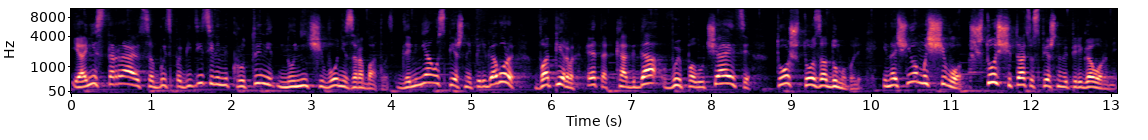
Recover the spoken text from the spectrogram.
И они стараются быть победителями крутыми, но ничего не зарабатывать. Для меня успешные переговоры, во-первых, это когда вы получаете то, что задумывали. И начнем мы с чего? Что считать успешными переговорами?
